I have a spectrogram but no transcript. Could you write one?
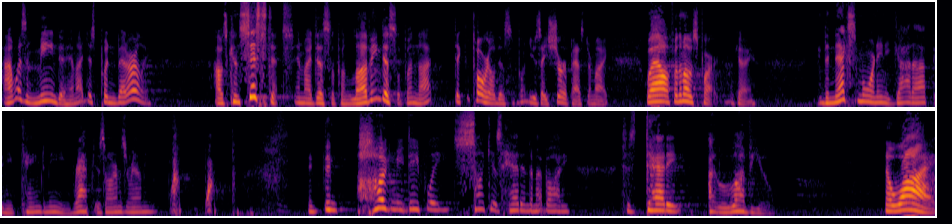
I wasn't mean to him. I just put him to bed early. I was consistent in my discipline, loving discipline, not dictatorial discipline. You say, sure, Pastor Mike. Well, for the most part, okay. The next morning, he got up and he came to me and he wrapped his arms around me, whop, and then hugged me deeply, sunk his head into my body. He says, Daddy, I love you. Now, why?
